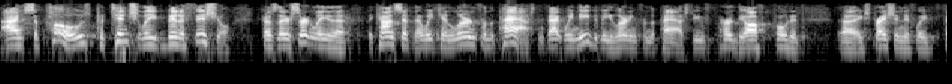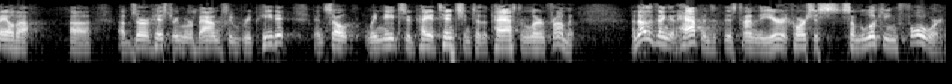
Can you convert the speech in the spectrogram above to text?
I suppose, potentially beneficial because there's certainly the, the concept that we can learn from the past. In fact, we need to be learning from the past. You've heard the oft-quoted uh, expression, if we fail to uh, observe history, we're bound to repeat it. And so we need to pay attention to the past and learn from it. Another thing that happens at this time of the year, of course, is some looking forward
